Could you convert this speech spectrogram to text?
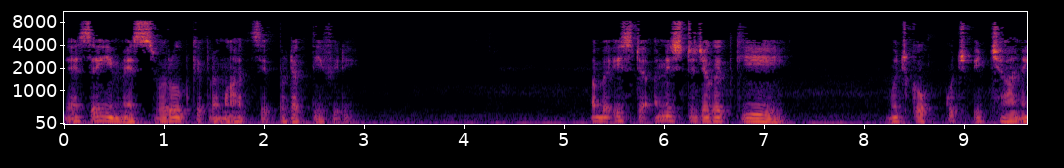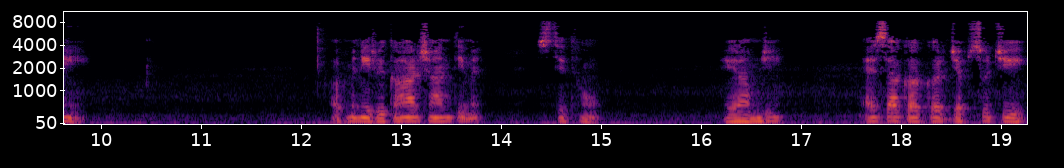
वैसे ही मैं स्वरूप के प्रमाद से भटकती फिरी। अब इष्ट अनिष्ट जगत की मुझको कुछ इच्छा नहीं। मैं निर्विकार शांति में स्थित हूँ। हे राम जी ऐसा कहकर जब सूची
